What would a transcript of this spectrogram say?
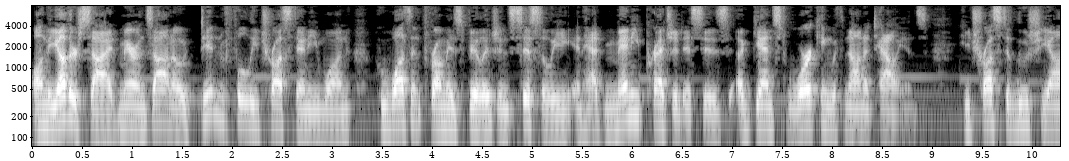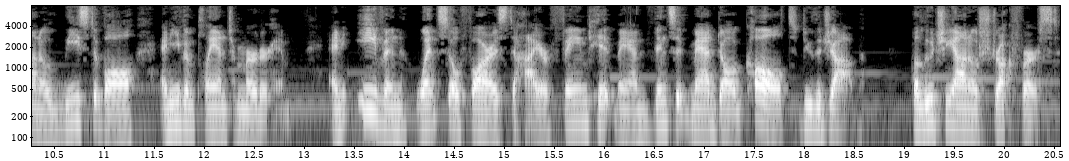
On the other side, Maranzano didn't fully trust anyone who wasn't from his village in Sicily and had many prejudices against working with non Italians. He trusted Luciano least of all and even planned to murder him, and even went so far as to hire famed hitman Vincent Mad Dog Coll to do the job. But Luciano struck first.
